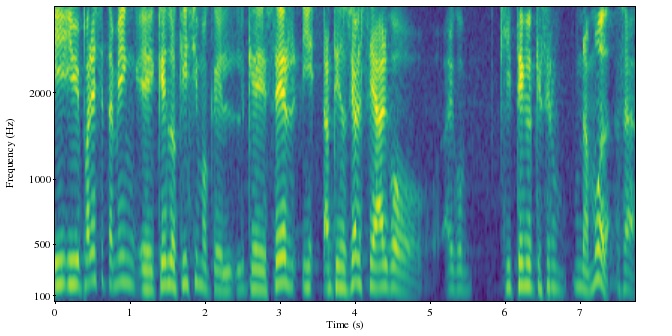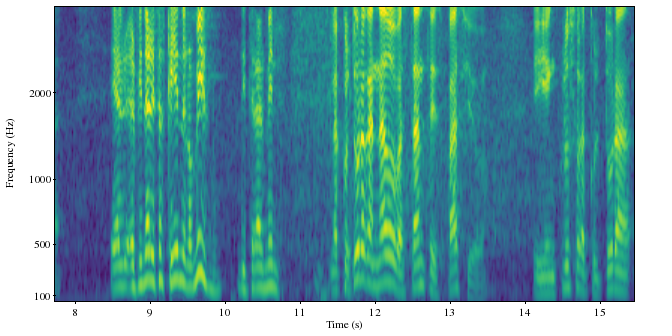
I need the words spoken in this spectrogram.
Y, y me parece también eh, que es loquísimo que, que ser antisocial sea algo, algo que tenga que ser un- una moda. O sea, al, al final estás cayendo en lo mismo, literalmente. La cultura ha ganado bastante espacio e incluso la cultura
